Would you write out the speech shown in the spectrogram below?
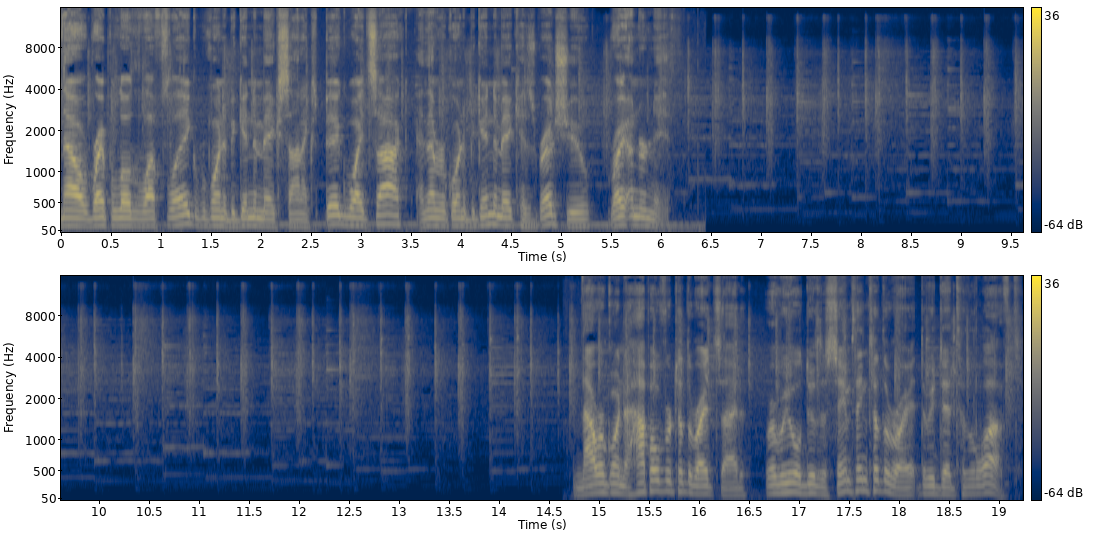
Now, right below the left leg, we're going to begin to make Sonic's big white sock, and then we're going to begin to make his red shoe right underneath. Now we're going to hop over to the right side, where we will do the same thing to the right that we did to the left.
